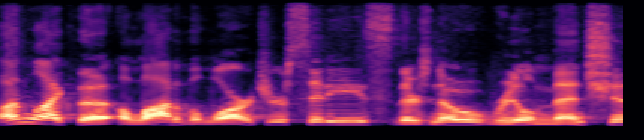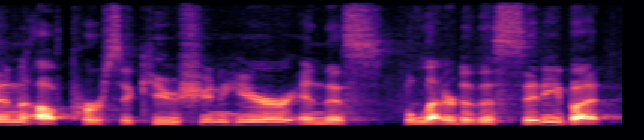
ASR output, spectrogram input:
unlike the, a lot of the larger cities, there's no real mention of persecution here in this letter to this city, but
